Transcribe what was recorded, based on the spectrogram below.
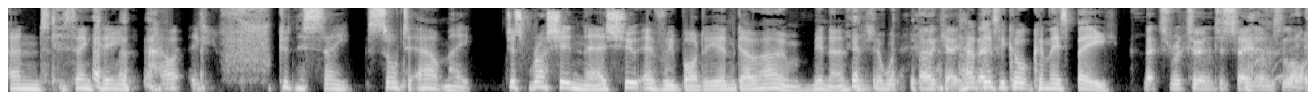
and thinking, how, goodness sake, sort it out, mate. Just rush in there, shoot everybody, and go home. You know, okay. How difficult can this be? Let's return to Salem's Lot.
